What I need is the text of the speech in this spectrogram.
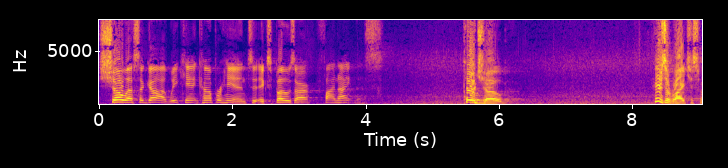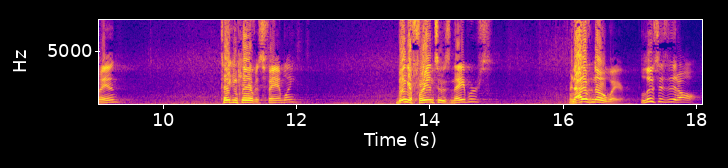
show us a God we can't comprehend to expose our finiteness. Poor Job. Here's a righteous man, taking care of his family, being a friend to his neighbors. And out of nowhere, loses it all.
